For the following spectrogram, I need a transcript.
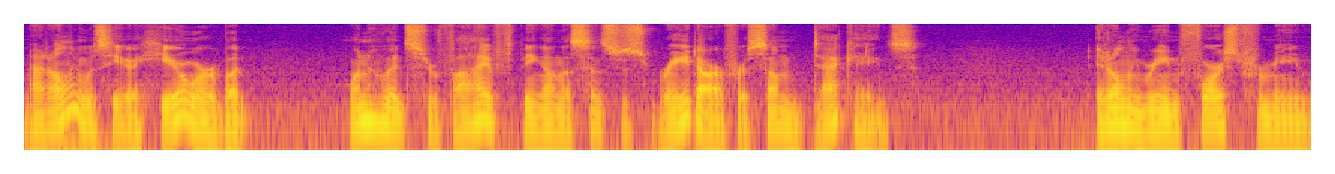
Not only was he a hero, but one who had survived being on the censor's radar for some decades. It only reinforced for me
